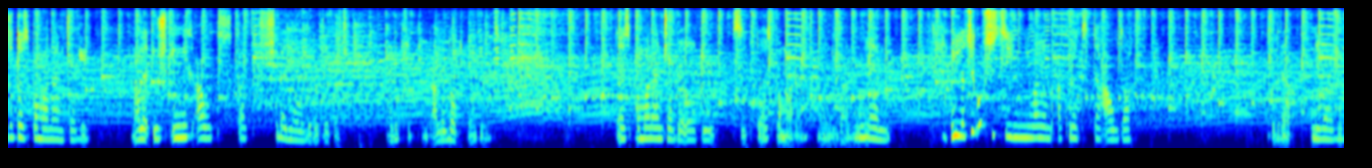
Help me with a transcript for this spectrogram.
że to jest pomarańczowy. Ale już innych aut tak średnio mogę dotykać. Ale, ale dotknę, więc. To jest pomarańczowy, o tu, cyk, to jest pomarańcz, moim. Nie wiem. No i dlaczego wszyscy inni mają akurat te auta? Dobra, nieważne.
